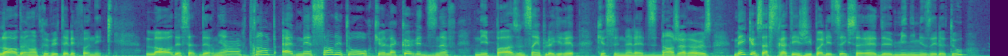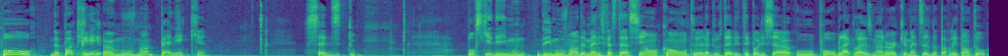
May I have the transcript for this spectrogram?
lors d'une entrevue téléphonique. Lors de cette dernière, Trump admet sans détour que la COVID-19 n'est pas une simple grippe, que c'est une maladie dangereuse, mais que sa stratégie politique serait de minimiser le tout pour ne pas créer un mouvement de panique. Ça dit tout. Pour ce qui est des, mou- des mouvements de manifestation contre la brutalité policière ou pour Black Lives Matter que Mathilde a parlé tantôt,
